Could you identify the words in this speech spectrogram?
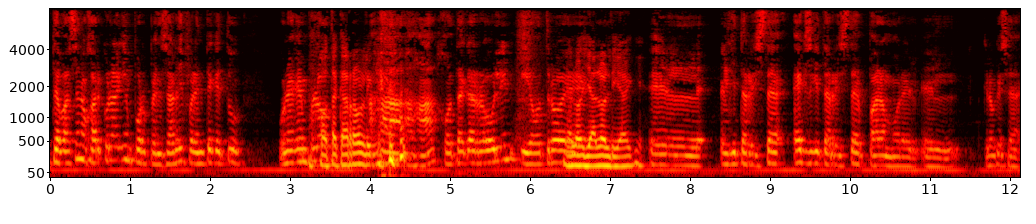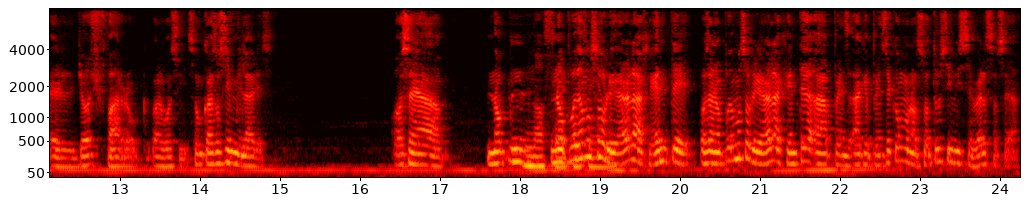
te vas a enojar con alguien por pensar diferente que tú. Un ejemplo. JK Rowling. Ajá, ajá, JK Rowling y otro. ya, lo, ya lo aquí. El, el guitarrista, ex guitarrista de Paramore, el, el, creo que sea el Josh Farrow o algo así. Son casos similares. O sea, no, no, podemos obligar a la gente, o sea, no podemos obligar a la gente a, a que piense como nosotros y viceversa, o sea.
